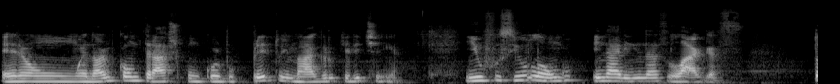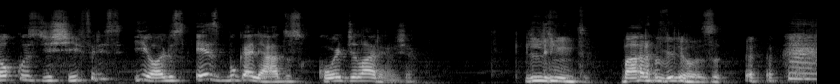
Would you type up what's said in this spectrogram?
Era um enorme contraste com o corpo preto e magro que ele tinha. E um focinho longo e narinas largas. Tocos de chifres e olhos esbugalhados cor de laranja. Lindo, maravilhoso.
